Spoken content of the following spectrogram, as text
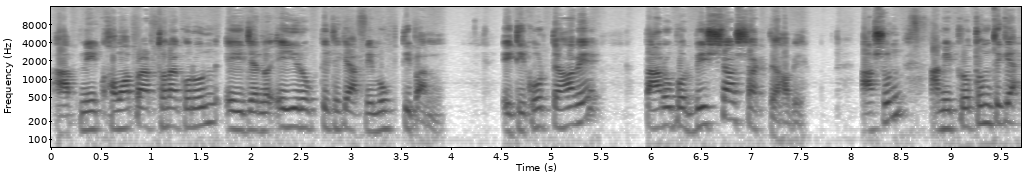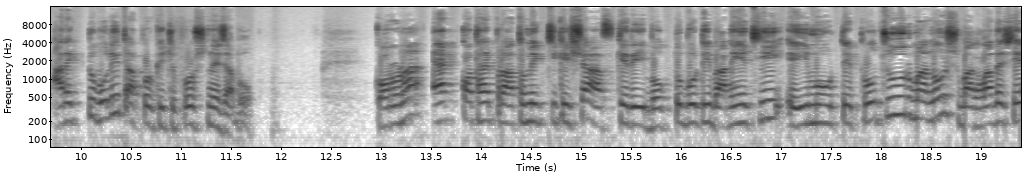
আপনি ক্ষমা প্রার্থনা করুন, এই যেন এই রোগটি থেকে আপনি মুক্তি পান। এটি করতে হবে, তার উপর বিশ্বাস রাখতে হবে। আসুন, আমি প্রথম থেকে আরেকটু বলি, তারপর কিছু প্রশ্নে যাব। করোনা, এক কথায় প্রাথমিক চিকিৎসা। আজকের এই বক্তব্যটি বানিয়েছি। এই মুহূর্তে প্রচুর মানুষ বাংলাদেশে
